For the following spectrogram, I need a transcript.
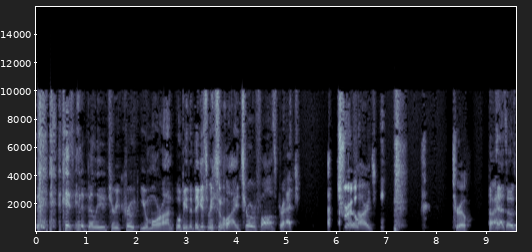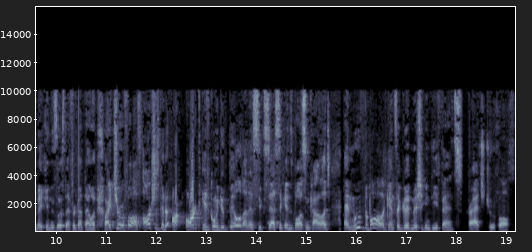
his inability to recruit you moron will be the biggest reason why. True or false, Kratch? True. Sarge. True. All right, as I was making this list, I forgot that one. All right, true or false? Art is going to Art is going to build on his success against Boston College and move the ball against a good Michigan defense. Kratch, true or false?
